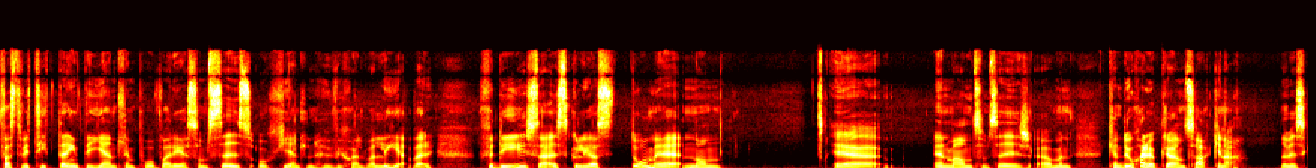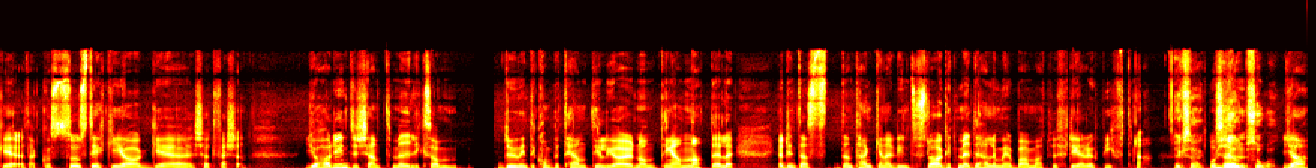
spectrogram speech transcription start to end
Fast vi tittar inte egentligen på vad det är som sägs och egentligen hur vi själva lever. För det är ju så här, skulle jag stå med någon eh, en man som säger ja, men, kan du skära upp grönsakerna när vi ska göra tacos så steker jag eh, köttfärsen. Jag hade ju inte känt mig liksom du är inte kompetent till att göra någonting annat. Eller, jag hade inte ens, den tanken hade inte slagit mig. Det handlar mer bara om att vi fördelar uppgifterna. Exakt, Och vi sen- hjälps åt. Ja,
